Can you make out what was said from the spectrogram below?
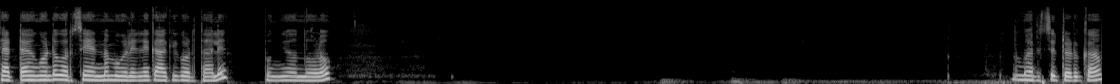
ചട്ടകം കൊണ്ട് കുറച്ച് എണ്ണ മുകളിലേക്ക് ആക്കി കൊടുത്താൽ പൊങ്ങി വന്നോളും. മറിച്ചിട്ടെടുക്കാം.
